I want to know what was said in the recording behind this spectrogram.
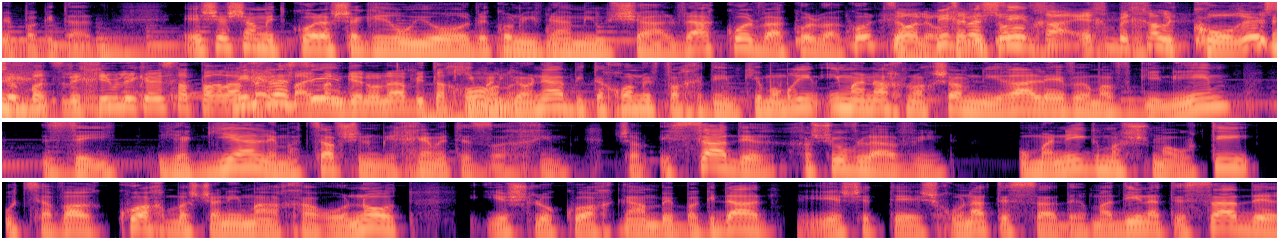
בבגדד. יש שם את כל השגרירויות וכל מבנה הממשל, והכל והכל והכל. זהו, אני רוצה לשאול אותך, איך בכלל קורה שהם מצליחים להיכנס לפרלמנט? מה עם מנגנוני הביטחון? כי מנגנוני הביטחון מפחדים. כי הם אומרים, אם אנחנו עכשיו נירה לעבר מפגינים, זה יגיע למצב של מלחמת אזרחים. עכשיו, אסאדר, חשוב להבין, הוא מנהיג משמעותי, הוא צבר כוח בשנים האחרונות, יש לו כוח גם בבגדד, יש את אה, שכונת א-סאדר, מדינת א-סאדר,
